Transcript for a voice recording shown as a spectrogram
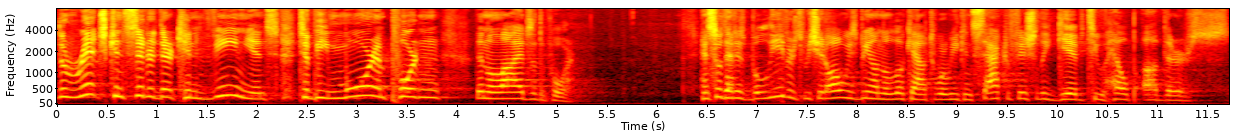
the rich considered their convenience to be more important than the lives of the poor. And so that as believers, we should always be on the lookout to where we can sacrificially give to help others.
